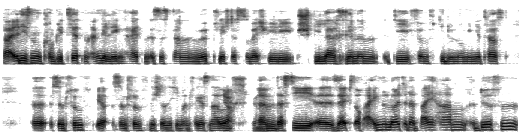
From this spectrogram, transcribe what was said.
Bei all diesen komplizierten Angelegenheiten ist es dann möglich, dass zum Beispiel die Spielerinnen, die fünf, die du nominiert hast, äh, es sind fünf, ja, es sind fünf, nicht, dass ich jemanden vergessen habe, ja, genau. ähm, dass die äh, selbst auch eigene Leute dabei haben dürfen.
